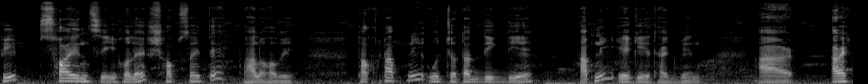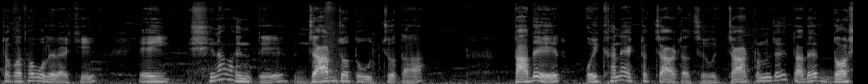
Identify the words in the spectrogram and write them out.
ফিট ছয় ইঞ্চি হলে সবচাইতে ভালো হবে। তখন আপনি উচ্চতার দিক দিয়ে আপনি এগিয়ে থাকবেন। আর আরেকটা কথা বলে রাখি, এই সেনাবাহিনীতে যার যত উচ্চতা, তাদের ওইখানে একটা চার্ট আছে। ওই চার্ট অনুযায়ী তাদের দশ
